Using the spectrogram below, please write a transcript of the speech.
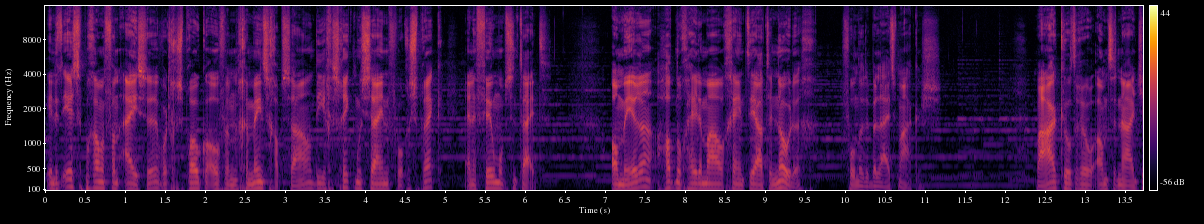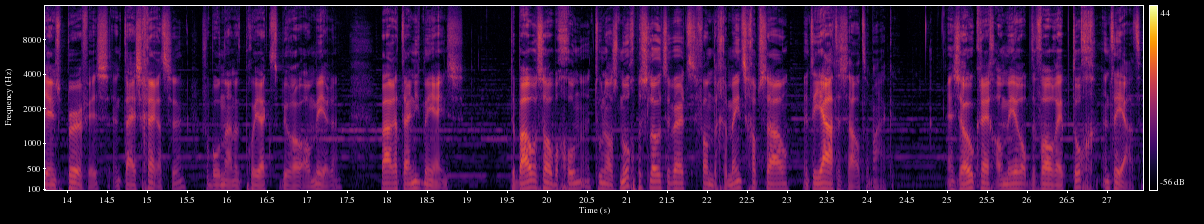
In het eerste programma van Eisen wordt gesproken over een gemeenschapszaal die geschikt moest zijn voor gesprek en een film op zijn tijd. Almere had nog helemaal geen theater nodig vonden de beleidsmakers. Maar cultureel ambtenaar James Purvis en Thijs Gerritsen, verbonden aan het projectbureau Almere, waren het daar niet mee eens. De bouw was al begonnen toen alsnog besloten werd van de gemeenschapszaal een theaterzaal te maken. En zo kreeg Almere op de valreep toch een theater.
